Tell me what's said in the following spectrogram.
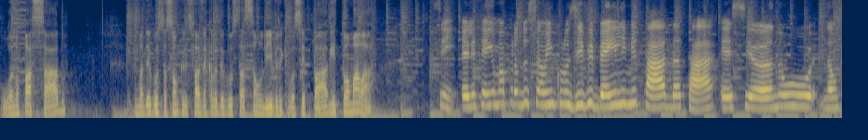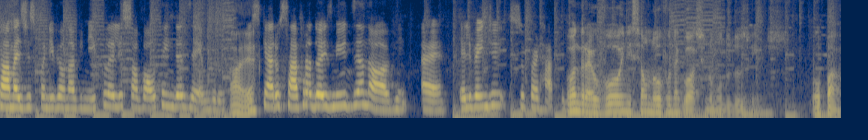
o ano passado. Uma degustação que eles fazem, aquela degustação livre que você paga e toma lá. Sim, ele tem uma produção, inclusive, bem limitada, tá? Esse ano não tá mais disponível na vinícola, ele só volta em dezembro. Ah, é? Isso que era o Safra 2019. É, ele vende super rápido. Ô André, eu vou iniciar um novo negócio no mundo dos vinhos. Opa,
